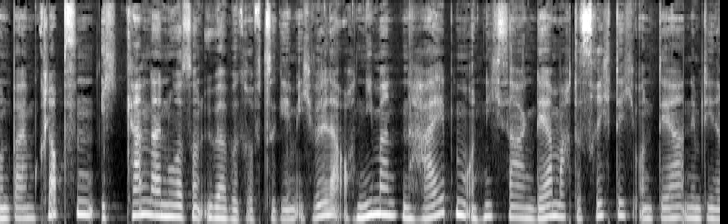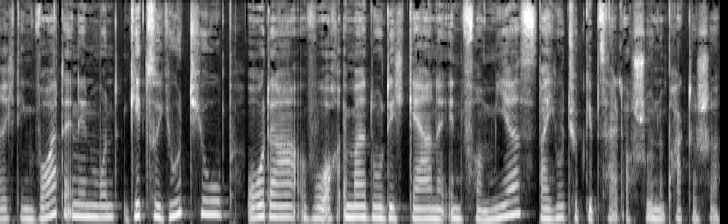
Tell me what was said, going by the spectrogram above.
Und beim Klopfen, ich kann da nur so einen Überbegriff zu geben. Ich will da auch niemanden hypen und nicht sagen, der macht es richtig und der nimmt die richtigen Worte in den Mund. Geh zu YouTube oder wo auch immer du dich gerne informierst. Bei YouTube gibt's halt auch schöne praktische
